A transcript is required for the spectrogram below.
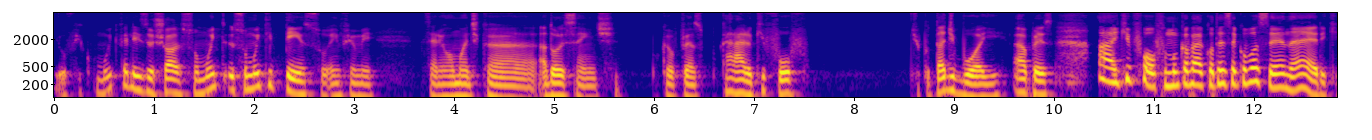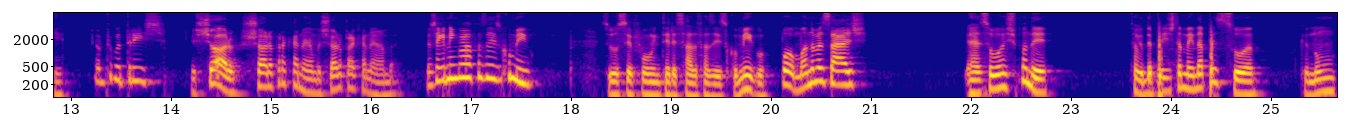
Eu fico muito feliz, eu choro, eu sou muito, eu sou muito intenso em filme série romântica adolescente. Porque eu penso, caralho, que fofo. Tipo, tá de boa aí. Aí eu penso, ai, que fofo, nunca vai acontecer com você, né, Eric? Eu fico triste. Eu choro, choro pra caramba, choro pra caramba. Eu sei que ninguém vai fazer isso comigo. Se você for interessado em fazer isso comigo, pô, manda mensagem. Essa eu vou responder. Só que depende também da pessoa. Porque eu não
